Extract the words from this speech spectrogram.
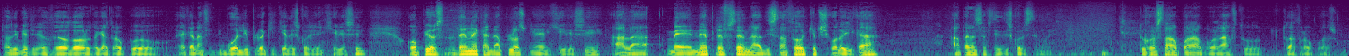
τον Δημήτρη τον Θεοδόρου, τον γιατρό που έκανε αυτή την πολύπλοκη και δύσκολη εγχείρηση, ο οποίος δεν έκανε απλώς μια εγχείρηση, αλλά με ενέπνευσε να αντισταθώ και ψυχολογικά απέναντι σε αυτή τη δύσκολη στιγμή. Του χρωστάω πάρα πολλά αυτού του ανθρώπου, ας πούμε.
